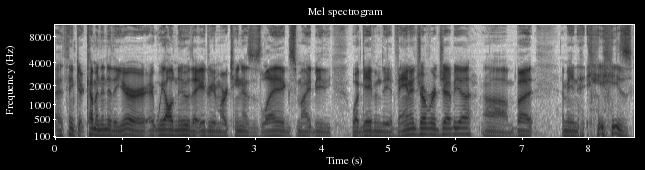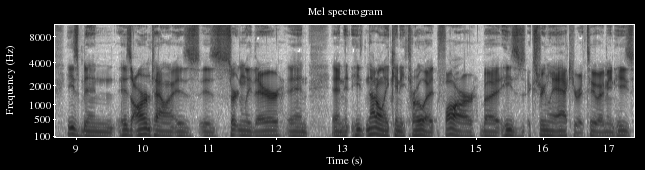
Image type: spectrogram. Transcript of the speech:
I think coming into the year, we all knew that Adrian Martinez's legs might be what gave him the advantage over Gebbia. Um, but I mean, he's he's been his arm talent is is certainly there, and and he not only can he throw it far, but he's extremely accurate too. I mean, he's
